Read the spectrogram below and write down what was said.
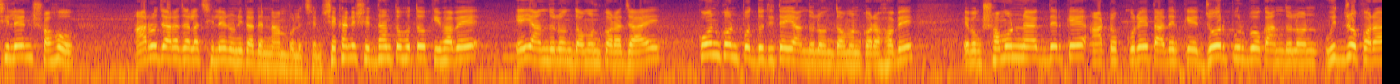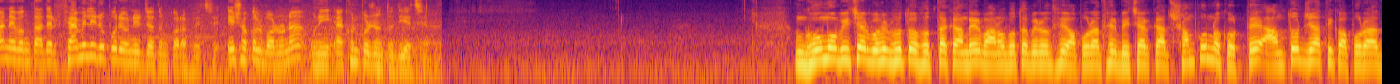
ছিলেন সহ আরও যারা যারা ছিলেন উনি তাদের নাম বলেছেন। সেখানে সিদ্ধান্ত হতো কীভাবে এই আন্দোলন দমন করা যায়, কোন কোন পদ্ধতিতে এই আন্দোলন দমন করা হবে এবং সমন্বয়কদেরকে আটক করে তাদেরকে জোরপূর্বক আন্দোলন উইথড্র করান এবং তাদের ফ্যামিলির উপরেও নির্যাতন করা হয়েছে। এ সকল বর্ণনা উনি এখন পর্যন্ত দিয়েছেন। ঘুম ও বিচার বহির্ভূত হত্যাকাণ্ডের মানবতা বিরোধী অপরাধের বিচার কাজ সম্পূর্ণ করতে আন্তর্জাতিক অপরাধ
